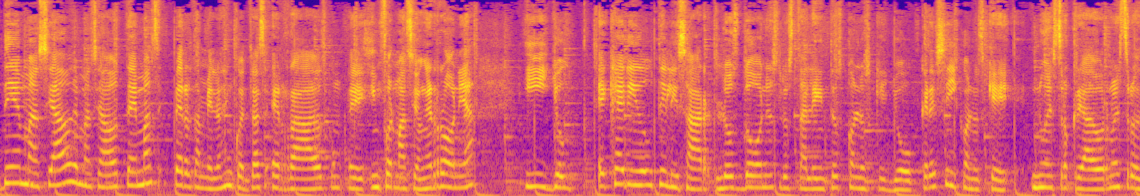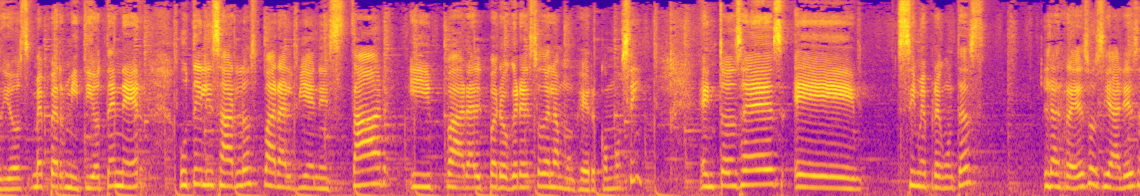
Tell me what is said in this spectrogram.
demasiado, demasiado temas, pero también los encuentras errados, con, eh, información errónea. Y yo he querido utilizar los dones, los talentos con los que yo crecí, con los que nuestro creador, nuestro Dios me permitió tener, utilizarlos para el bienestar y para el progreso de la mujer como sí. Entonces, eh, si me preguntas, las redes sociales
